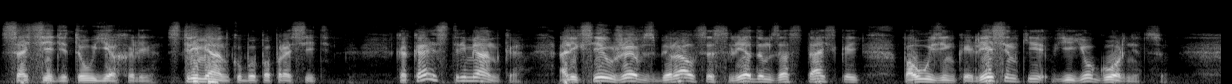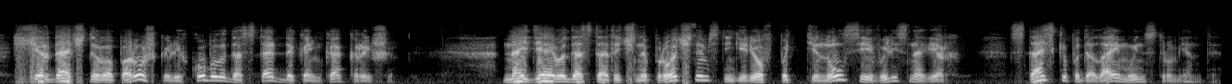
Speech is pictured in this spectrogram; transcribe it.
Соседи-то уехали, стремянку бы попросить. Какая стремянка? Алексей уже взбирался следом за Стаськой по узенькой лесенке в ее горницу. С чердачного порожка легко было достать до конька крыши. Найдя его достаточно прочным, Снегирев подтянулся и вылез наверх. Стаська подала ему инструменты.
